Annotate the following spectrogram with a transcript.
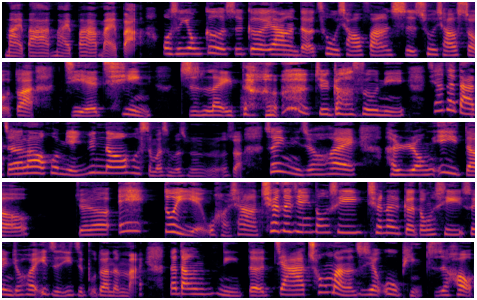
买吧，买吧，买吧，或是用各式各样的促销方式、促销手段、节庆之类的，去告诉你现在在打折了，或免运哦，或什么什么什么什么什么，所以你就会很容易的。觉得哎，对耶，我好像缺这件东西，缺那个东西，所以你就会一直一直不断的买。那当你的家充满了这些物品之后，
